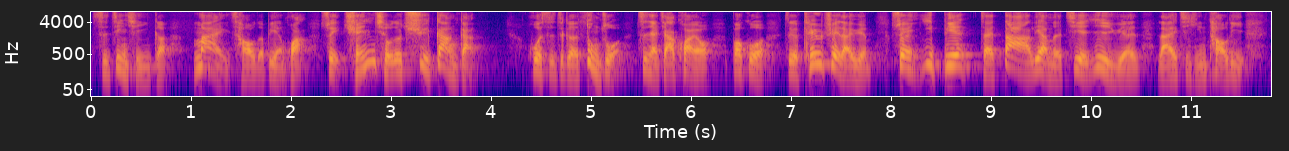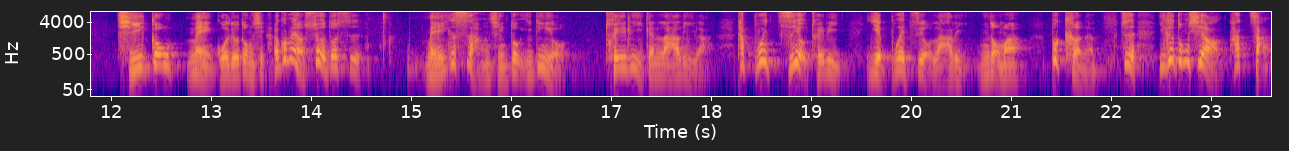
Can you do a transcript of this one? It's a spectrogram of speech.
是进行一个卖超的变化，所以全球的去杠杆或是这个动作正在加快哦。包括这个 carry trade 来源，虽然一边在大量的借日元来进行套利，提供美国流动性，而关键讲所有都是每一个市行情都一定有推力跟拉力啦，它不会只有推力，也不会只有拉力，你懂吗？不可能，就是一个东西啊，它涨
